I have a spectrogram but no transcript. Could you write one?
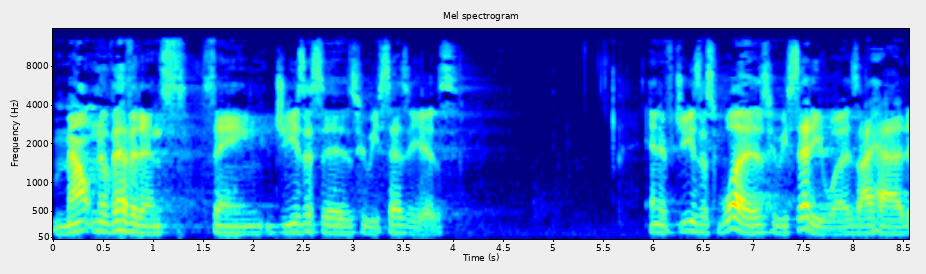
mountain of evidence saying Jesus is who he says he is. And if Jesus was who he said he was, I had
